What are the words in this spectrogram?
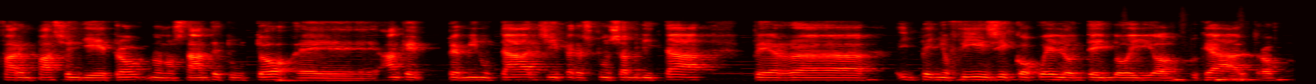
fare un passo indietro nonostante tutto, eh, anche per minutaggi, per responsabilità, per uh, impegno fisico, quello intendo io più che altro,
